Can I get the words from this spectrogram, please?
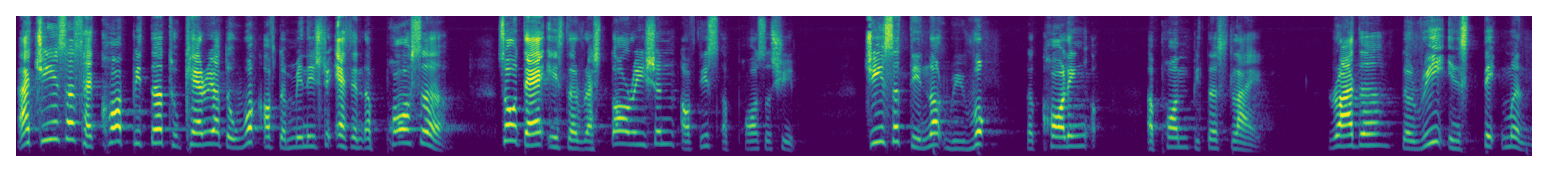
Uh, Jesus had called Peter to carry out the work of the ministry as an apostle. So there is the restoration of this apostleship. Jesus did not revoke the calling upon Peter's life. Rather, the reinstatement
